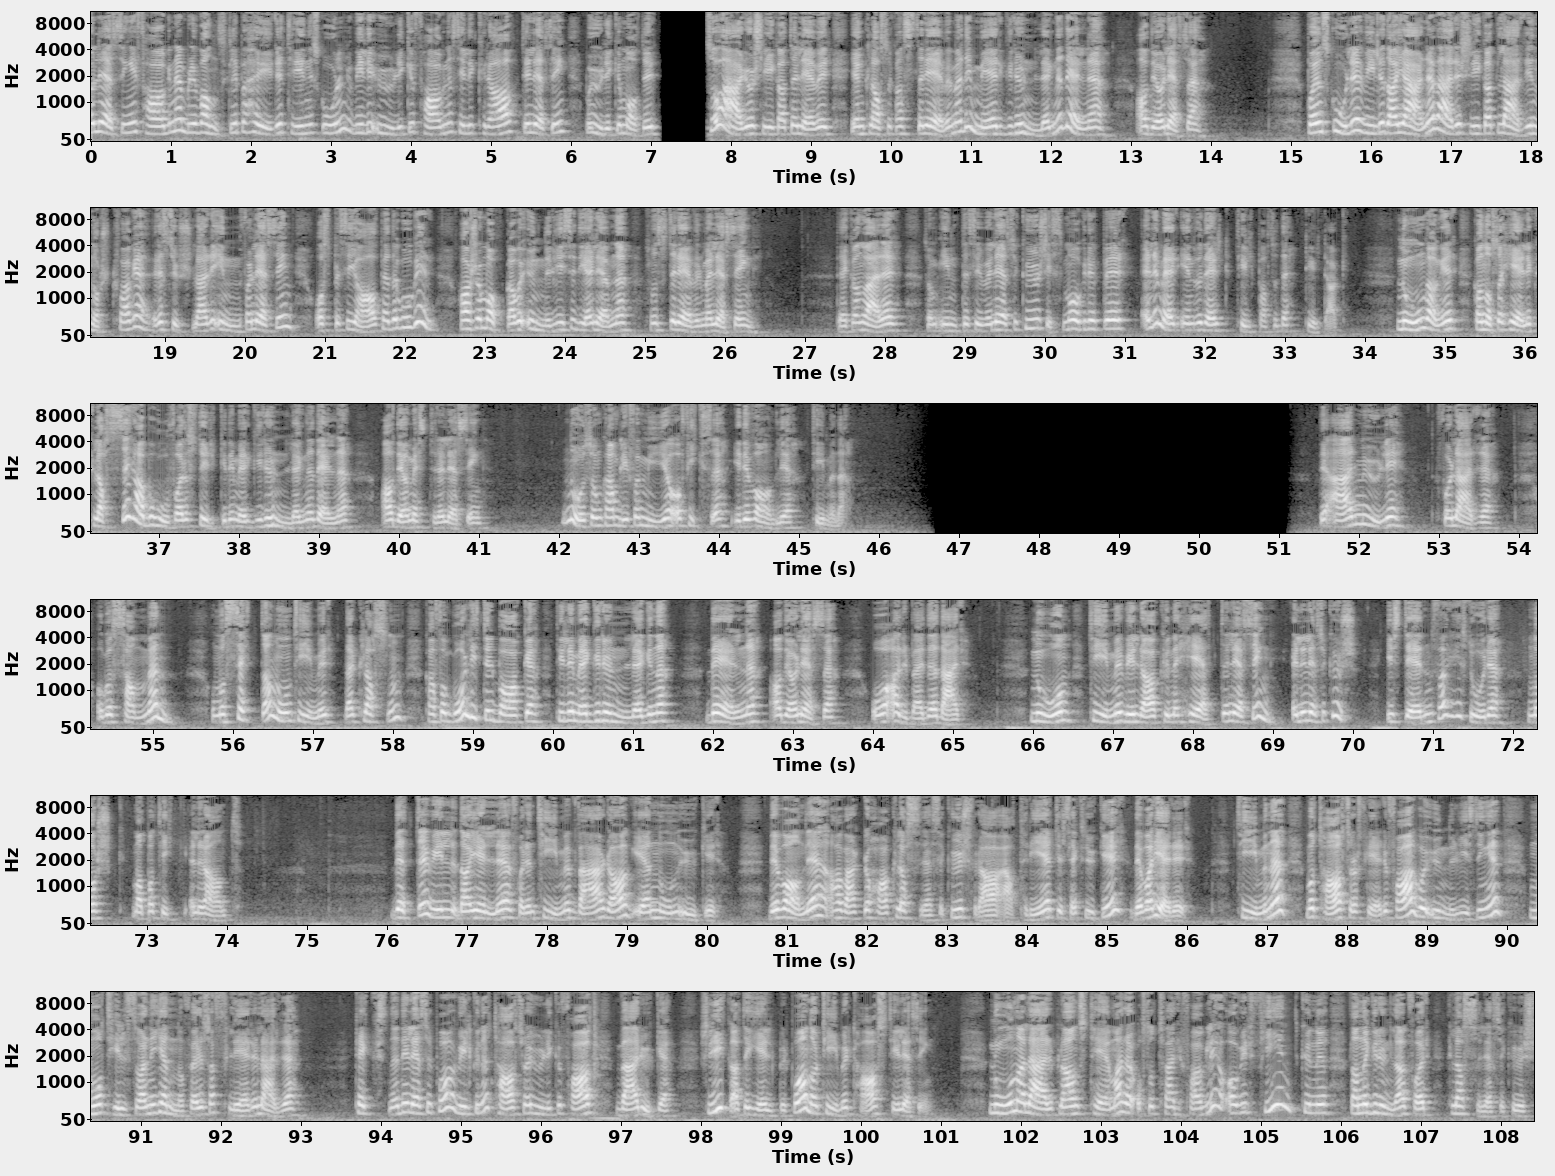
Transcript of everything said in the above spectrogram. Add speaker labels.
Speaker 1: Når lesing i fagene blir vanskelig på høyere trinn i skolen, vil de ulike fagene stille krav til lesing på ulike måter. Så er det jo slik at elever i en klasse kan streve med de mer grunnleggende delene av det å lese. På en skole vil det da gjerne være slik at lærere i norskfaget, ressurslærere innenfor lesing og spesialpedagoger har som oppgave å undervise de elevene som strever med lesing. Det kan være som intensive lesekurs i smågrupper eller mer individuelt tilpassede tiltak. Noen ganger kan også hele klasser ha behov for å styrke de mer grunnleggende delene av det å mestre lesing. Noe som kan bli for mye å fikse i de vanlige timene. Det er mulig for lærere å gå sammen om å sette av noen timer der klassen kan få gå litt tilbake til de mer grunnleggende delene av det å lese, og arbeide der. Noen timer vil da kunne hete lesing eller lesekurs istedenfor historie, norsk, matematikk eller annet. Dette vil da gjelde for en time hver dag i noen uker. Det vanlige har vært å ha klassereisekurs fra ja, tre til seks uker. Det varierer. Timene må tas fra flere fag, og undervisningen må tilsvarende gjennomføres av flere lærere. Tekstene de leser på, vil kunne tas fra ulike fag hver uke, slik at det hjelper på når timer tas til lesing. Noen av læreplanens temaer er også tverrfaglige og vil fint kunne danne grunnlag for klasselesekurs.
